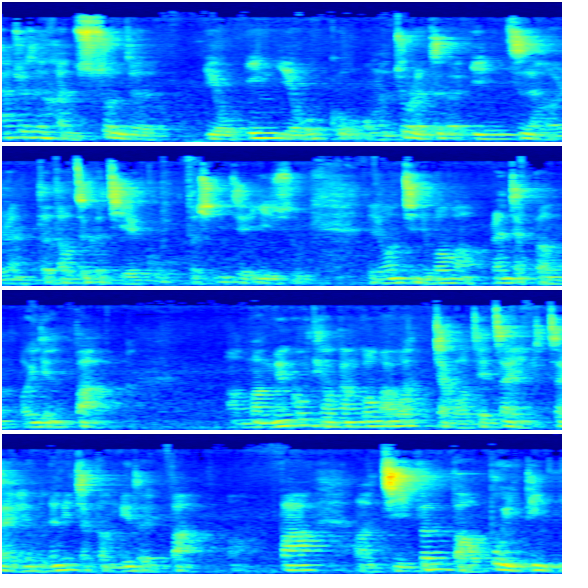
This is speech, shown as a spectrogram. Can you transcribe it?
它就是很顺着有因有果，我们做了这个因，自然而然得到这个结果的一些艺术。比方请你帮忙，人家饭我一点饱，啊，满面讲调羹讲啊，我食偌济再再，那你食饭你就会饱，啊，饱啊几分饱不一定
